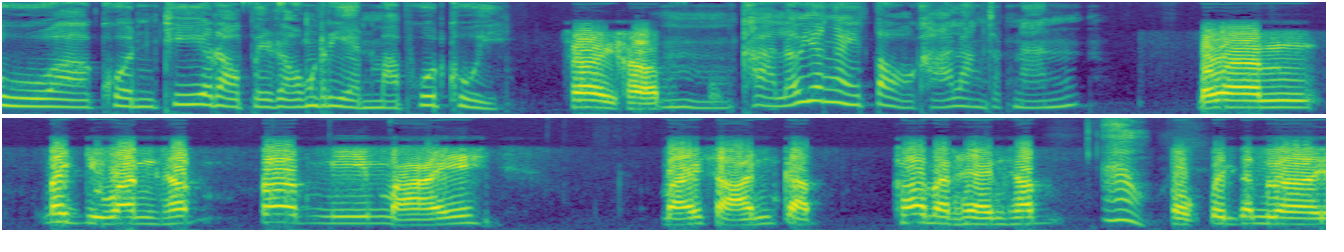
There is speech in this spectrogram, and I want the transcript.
ตัวคนที่เราไปร้องเรียนมาพูดคุย ใช่ครับอืมค่ะแล้วยังไงต่อคะหลังจากนั้น ประมาณไม่กี่วันครับ ก็มีหมายหมายสารกลับเข้ามาแทนครับอ้าวตกเป็นจำเลย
